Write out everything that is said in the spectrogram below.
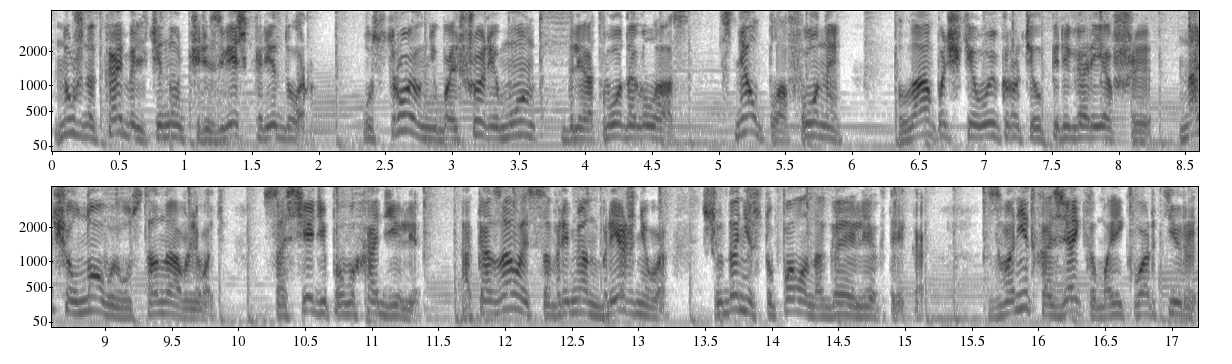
Нужно кабель тянуть через весь коридор. Устроил небольшой ремонт для отвода глаз. Снял плафоны, лампочки выкрутил перегоревшие, начал новые устанавливать. Соседи повыходили. Оказалось, со времен Брежнева сюда не ступала нога электрика. Звонит хозяйка моей квартиры.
